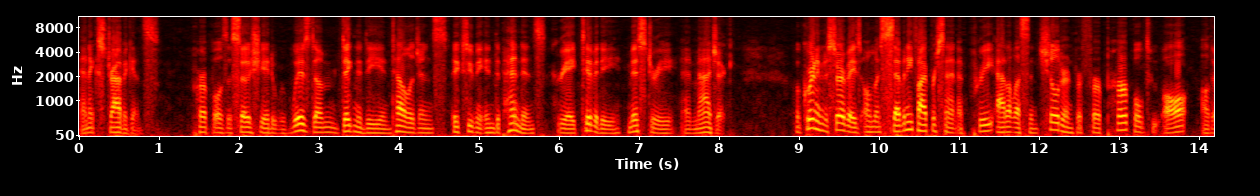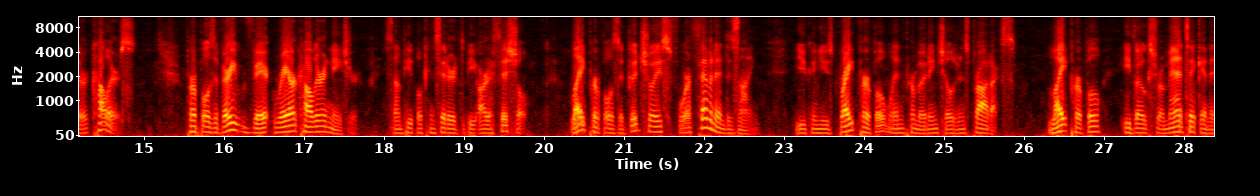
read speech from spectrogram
and extravagance. Purple is associated with wisdom, dignity, intelligence, excuse me, independence, creativity, mystery, and magic. According to surveys, almost 75% of pre-adolescent children prefer purple to all other colors. Purple is a very rare color in nature. Some people consider it to be artificial. Light purple is a good choice for a feminine design. You can use bright purple when promoting children's products. Light purple evokes romantic and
